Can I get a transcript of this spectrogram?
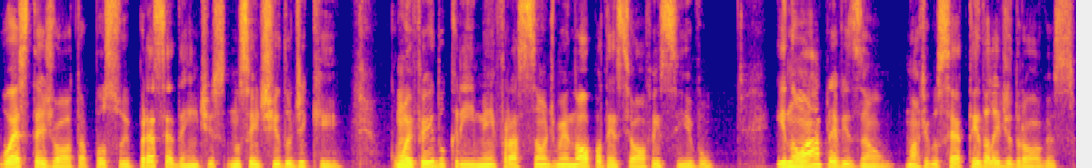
O STJ possui precedentes no sentido de que, como efeito do crime é infração de menor potencial ofensivo, e não há previsão no artigo 70 da Lei de Drogas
